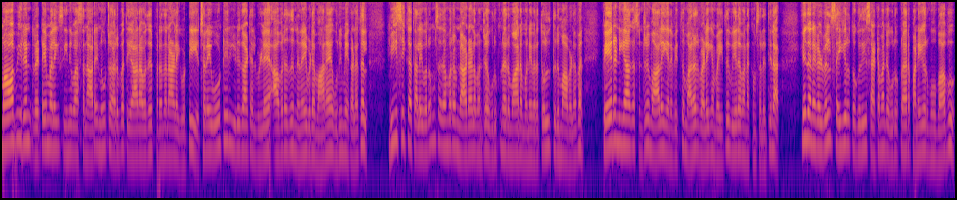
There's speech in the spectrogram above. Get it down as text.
மாவீரன் இரட்டைமலை சீனிவாசனாரை நூற்று அறுபத்தி ஆறாவது பிறந்த நாளையொட்டி சென்னை ஓட்டேரி இடுகாட்டில் உள்ள அவரது நினைவிடமான உரிமை களத்தில் விசிக தலைவரும் சிதம்பரம் நாடாளுமன்ற உறுப்பினருமான முனைவர் தொல் திருமாவளவன் பேரணியாக சென்று மாலை அணிவித்து மலர் வளையம் வைத்து வீரவணக்கம் செலுத்தினார். இந்த நிகழ்வில் செய்யூர் தொகுதி சட்டமன்ற உறுப்பினர் பனையூர் மூபாபு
